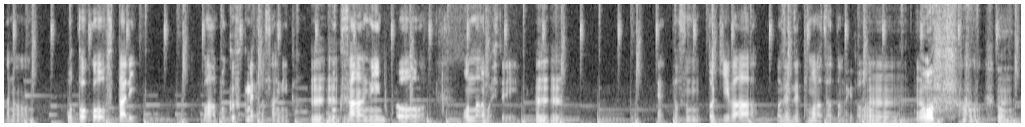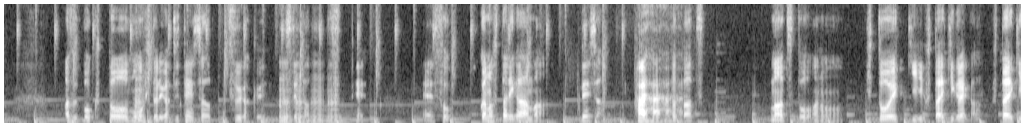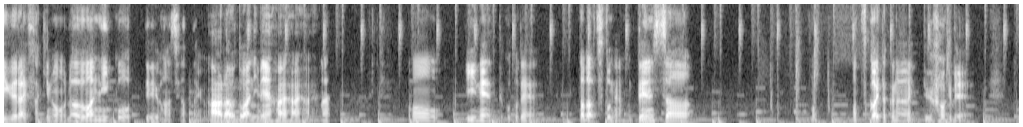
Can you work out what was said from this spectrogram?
あの男2人まあ僕含めたら3人か、うんうんうん。僕3人と女の子1人。うんうん。えっとその時は、まあ、全然友達だったんだけど、うんうんお？まず僕ともう1人が自転車通学してたっうんうんうんうんつって、えーそ他の2人がまあ電車はいはいはいはだったっつまあちょっとあの1駅2駅ぐらいか。2駅ぐらい先のラウアンに行こうっていう話になったんよ。いあラウンドワンにね。はいはいはい。おーいいねってことでただちょっとね電車、ままあ、使いたくないっていうわけで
